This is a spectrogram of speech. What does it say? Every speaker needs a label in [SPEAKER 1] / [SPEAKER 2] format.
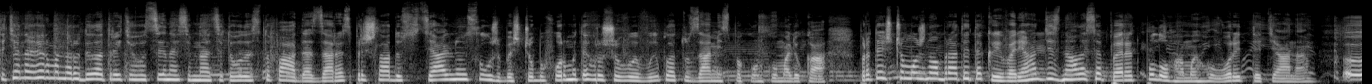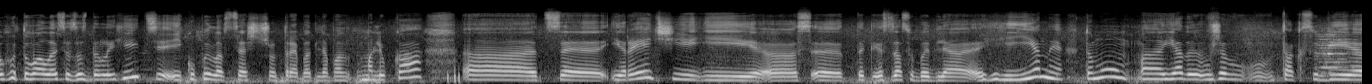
[SPEAKER 1] Тетяна Герман народила третього сина 17 листопада. Зараз прийшла до соціальної служби, щоб оформити грошову виплату замість пакунку малюка. Про те, що можна обрати такий варіант, дізналася перед пологами, говорить Тетяна.
[SPEAKER 2] Е, готувалася заздалегідь і купила все, що треба для малюка. Е, Це і речі, і е, такі засоби для гігієни. Тому я вже так собі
